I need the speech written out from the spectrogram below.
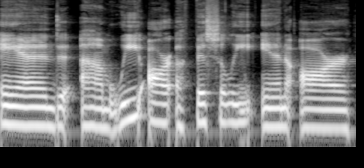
and um, we are officially in our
